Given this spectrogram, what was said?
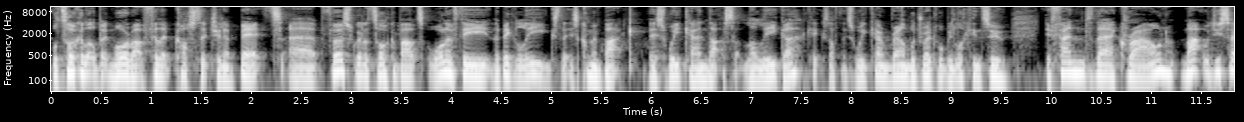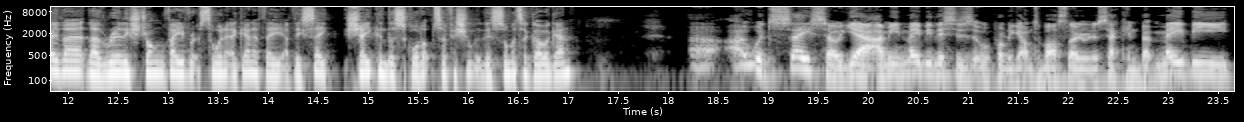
We'll talk a little bit more about Philip Kostic in a bit. Uh, first, we're going to talk about one of the, the big leagues that is coming back this weekend. That's La Liga. Kicks off this weekend. Real Madrid will be looking to defend their crown. Matt, would you say they're they're really strong favourites to win it again? Have they have they say, shaken the squad up sufficiently this summer to go again? Uh, I would say so. Yeah. I mean, maybe this is. We'll probably get onto Barcelona in a second, but maybe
